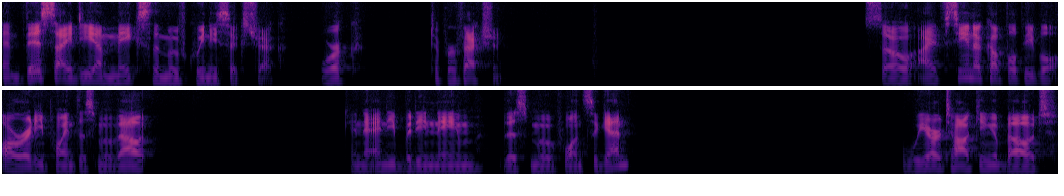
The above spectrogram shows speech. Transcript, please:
And this idea makes the move queen e6 check work to perfection. So I've seen a couple people already point this move out. Can anybody name this move once again? We are talking about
